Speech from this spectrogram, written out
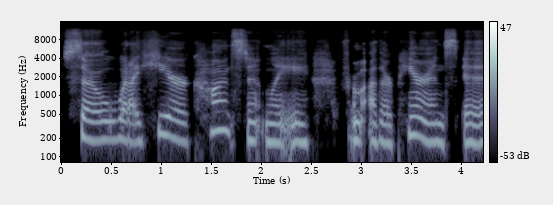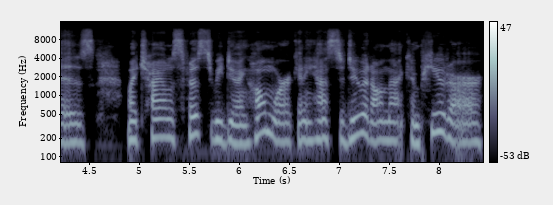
so, what I hear constantly from other parents is my child is supposed to be doing homework and he has to do it on that computer,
